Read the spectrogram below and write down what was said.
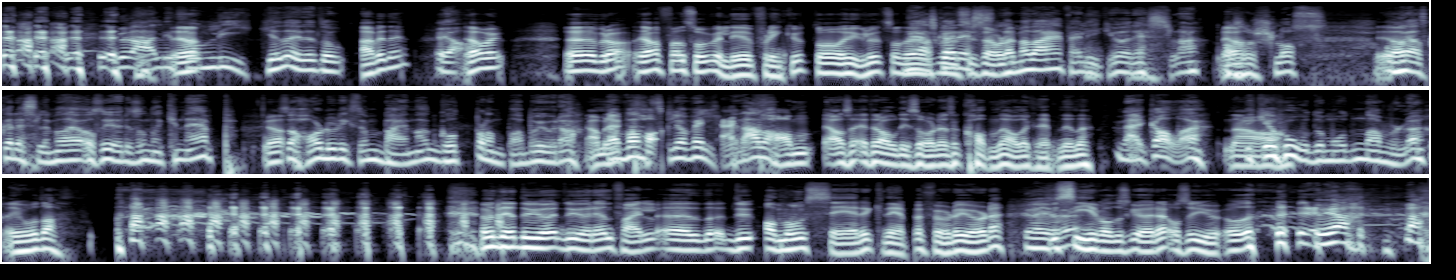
dere er litt sånn like, dere to. Er vi det? Ja. Ja vel. Eh, bra. Ja, for han så veldig flink ut og hyggelig ut, så det, Men jeg skal det. med deg, for jeg liker jo å wrestle, Ja. altså slåss. Og når jeg skal wrestle med deg og så gjøre sånne knep, så har du liksom beina godt planta på jorda. Ja, det er vanskelig kan- å velte deg, da. kan, altså Etter alle disse årene så kan jeg alle knepene dine. Nei, ikke alle. Nå. Ikke mot navle. Jo da. Men det du gjør, du gjør en feil. Eh, Du annonserer knepet før du gjør det. Du sier hva du skal gjøre, og så, gjør, og, Ja.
